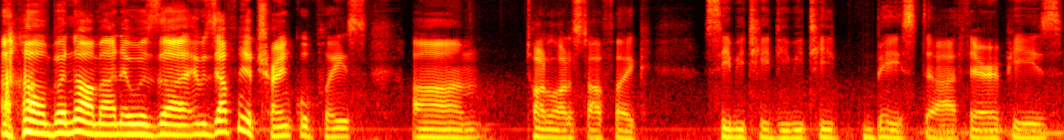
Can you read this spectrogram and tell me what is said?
uh, but no man it was uh it was definitely a tranquil place um taught a lot of stuff like cbt dbt based uh, therapies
